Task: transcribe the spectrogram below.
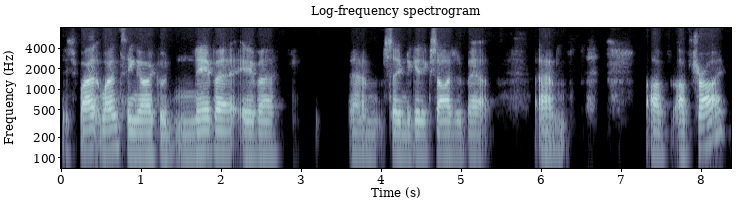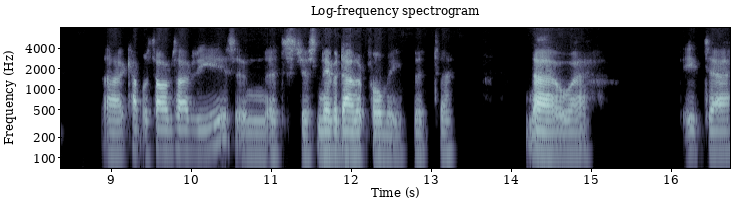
It's one one thing I could never ever um, seem to get excited about. Um, I've I've tried uh, a couple of times over the years, and it's just never done it for me. But uh, no, uh, it uh,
